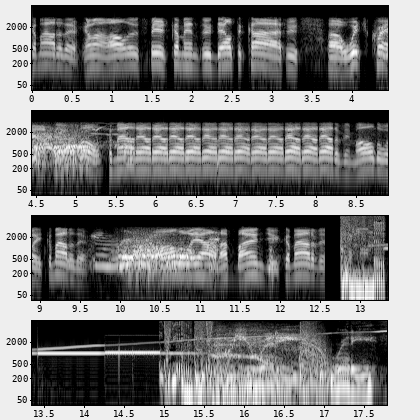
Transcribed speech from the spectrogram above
come out of there. Come on, all those spirits come in through Delta Chi, through uh, witchcraft, the occult. Come out, out, out, out, out, out, out, out, out, out, out, out, out of him, all the way. Come out of there, all the way out. I bind you. Come out of him. Are you ready? Ready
